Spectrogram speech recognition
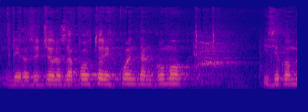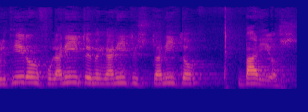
de los Hechos de los Apóstoles cuentan cómo y se convirtieron fulanito y menganito y sutanito, varios,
